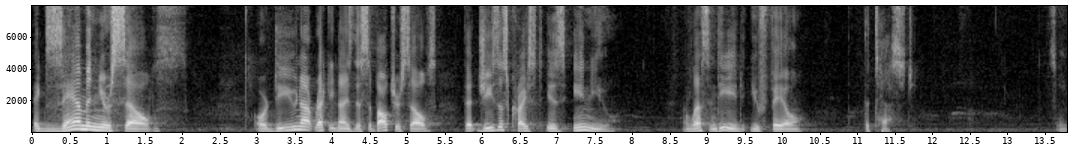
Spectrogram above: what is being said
Examine yourselves. Or do you not recognize this about yourselves that Jesus Christ is in you, unless indeed you fail the test?" So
